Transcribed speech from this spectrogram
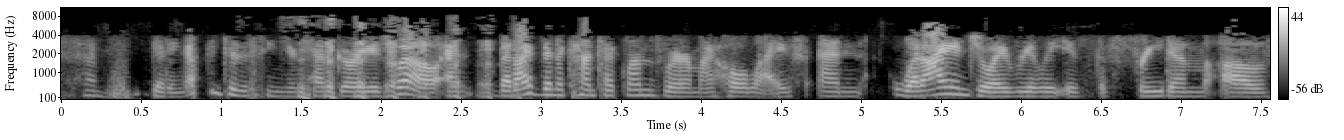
I'm getting up into the senior category as well. And but I've been a contact lens wearer my whole life, and what I enjoy really is the freedom of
